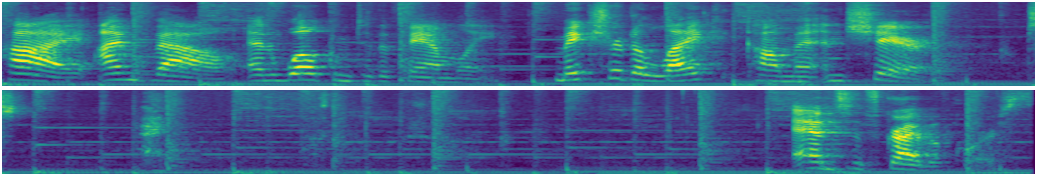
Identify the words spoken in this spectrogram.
Hi, I'm Val, and welcome to the family. Make sure to like, comment, and share. And subscribe, of course.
